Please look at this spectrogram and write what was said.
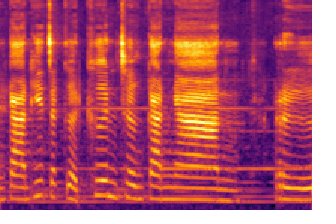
นการที่จะเกิดขึ้นเชิงการงาน หรือ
